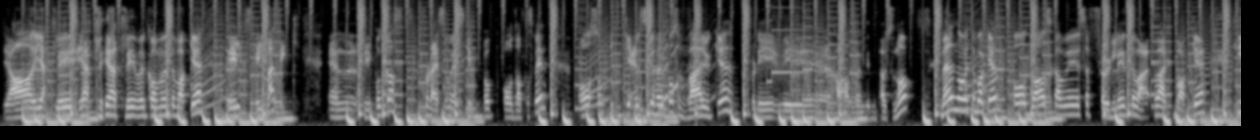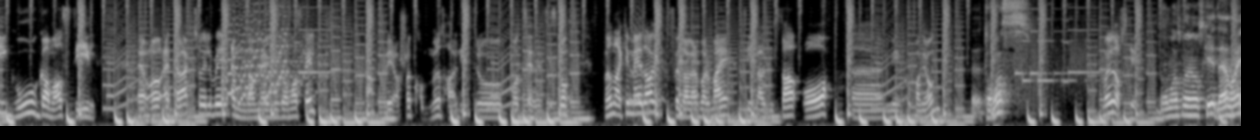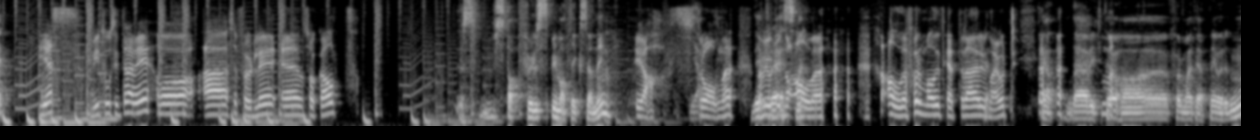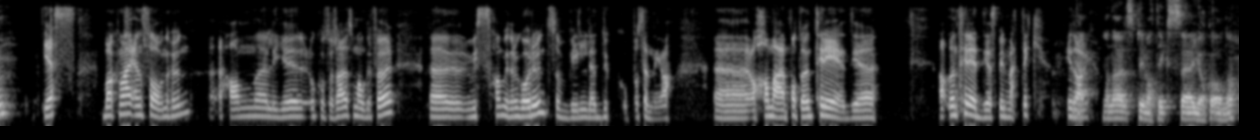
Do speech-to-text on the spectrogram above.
Ja, hjertelig, hjertelig, hjertelig velkommen tilbake til Spillmatic. En spillpodkast for deg som elsker hiphop og dataspill, og som ikke elsker å høre på oss hver uke fordi vi har hatt en liten pause nå. Men nå er vi tilbake igjen, og da skal vi selvfølgelig til være tilbake i god, gammel stil. Eh, Og etter hvert så vil det bli enda mer god, gammel stil. Fordi Asha kommer og tar en intro på et senere tidspunkt. Men hun er ikke med i dag, for i dag er det bare meg, Team Audenstad og min kompanjong Thomas. Marinovski. Thomas Marinovskij, det er meg. Yes, vi to sitter her, vi, og er selvfølgelig en såkalt Stappfull Spillmatic-sending. Ja, strålende. Ja, Da har vi gjort unna alle, alle formaliteter her unnagjort. Ja, det er viktig å ha formalitetene i orden. Yes. Bak meg en sovende hund. Han eh, ligger og koser seg som aldri før. Eh, hvis han begynner å gå rundt, så vil det dukke opp på sendinga. Eh, og han er på en måte den tredje ja, den tredje Spillmatic i dag. Ja, han er Spillmatics eh, Yoko Ono.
